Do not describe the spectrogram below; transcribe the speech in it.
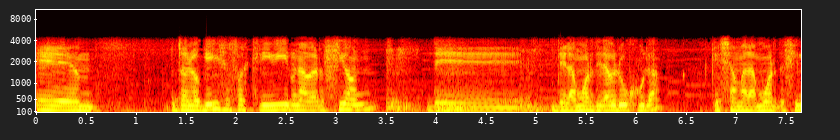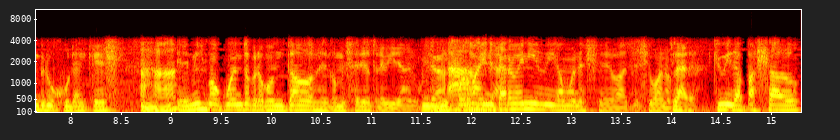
Eh, entonces lo que hice fue escribir una versión de, de La muerte y la brújula, que se llama La muerte sin brújula y que es Ajá. el mismo cuento pero contado desde el comisario Trevirano. Mirá. Mi Ah, forma de intervenir, digamos, en ese debate. Si, bueno, Claro. ¿qué hubiera pasado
